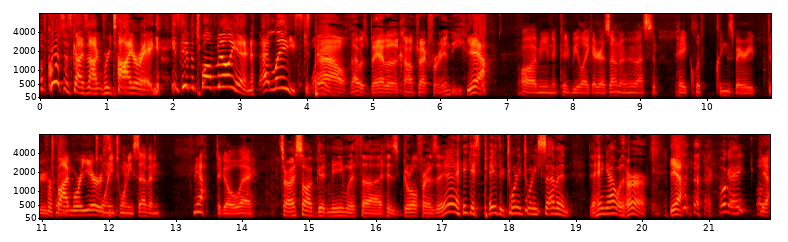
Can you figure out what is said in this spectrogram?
Of course, this guy's not retiring. He's getting the twelve million at least. Wow, that was bad of a contract for Indy. Yeah. Well, I mean, it could be like Arizona, who has to pay Kliff Kingsbury through For five more years. twenty twenty seven Yeah. to go away. So I saw a good meme with uh, his girlfriend say, "Hey, he gets paid through 2027 to hang out with her." Yeah. Okay. yeah.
